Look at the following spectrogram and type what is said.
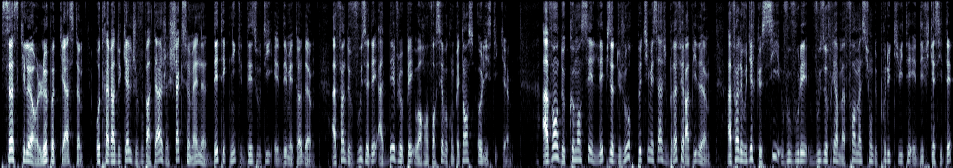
Sauce Killer, le podcast, au travers duquel je vous partage chaque semaine des techniques, des outils et des méthodes afin de vous aider à développer ou à renforcer vos compétences holistiques. Avant de commencer l'épisode du jour, petit message bref et rapide afin de vous dire que si vous voulez vous offrir ma formation de productivité et d'efficacité,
